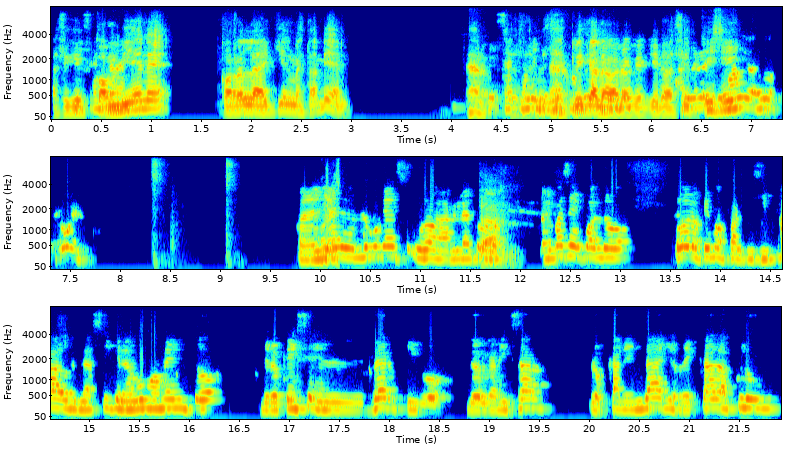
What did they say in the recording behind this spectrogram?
Así que conviene correr la de Quilmes también. Claro, se explica lo, que quiero decir. Con el día del lunes uno arregla todo. Lo que pasa es que cuando todos los que hemos participado en la SIC en algún momento de lo que es el vértigo de organizar los calendarios de cada club,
